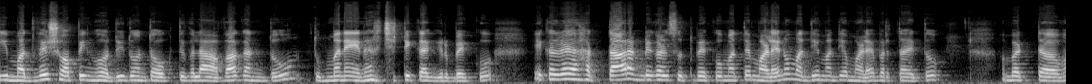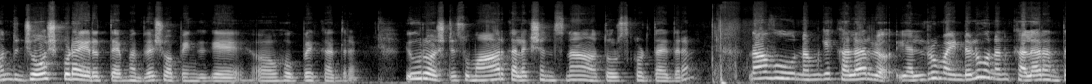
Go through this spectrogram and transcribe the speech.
ಈ ಮದುವೆ ಶಾಪಿಂಗ್ ಹೊರದಿದ್ದು ಅಂತ ಹೋಗ್ತೀವಲ್ಲ, ಅವಾಗಂತೂ ತುಂಬಾ ಎನರ್ಜೆಟಿಕ್ ಆಗಿರಬೇಕು. ಯಾಕಂದರೆ ಹತ್ತಾರು ಅಂಗಡಿಗಳು ಸುತ್ತಬೇಕು ಮತ್ತು ಮಳೆನೂ ಮಧ್ಯೆ ಮಧ್ಯೆ ಮಳೆ ಬರ್ತಾ ಇತ್ತು. ಬಟ್ ಒಂದು ಜೋಶ್ ಕೂಡ ಇರುತ್ತೆ ಮದುವೆ ಶಾಪಿಂಗ್ಗೆ ಹೋಗಬೇಕಾದ್ರೆ. ಇವರು ಅಷ್ಟೇ, ಸುಮಾರು ಕಲೆಕ್ಷನ್ಸ್ನ ತೋರಿಸ್ಕೊಡ್ತಾ ಇದ್ದಾರೆ ನಾವು ನಮಗೆ ಕಲರ್ ಎಲ್ಲರೂ ಮೈಂಡಲ್ಲೂ ಒಂದೊಂದು ಕಲರ್ ಅಂತ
